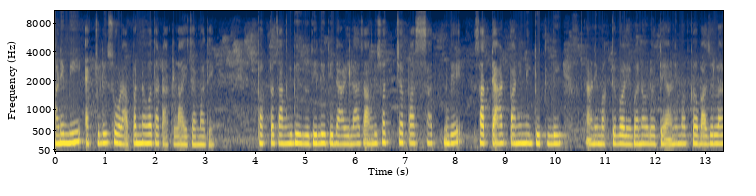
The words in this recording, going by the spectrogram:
आणि मी ॲक्च्युली सोळा पण नव्हता टाकला याच्यामध्ये. फक्त चांगली भिजू दिली ती डाळीला चांगली स्वच्छ पाच सात म्हणजे सात ते आठ पाणीने धुतली आणि मग ते वडे बनवले होते. आणि मग बाजूला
